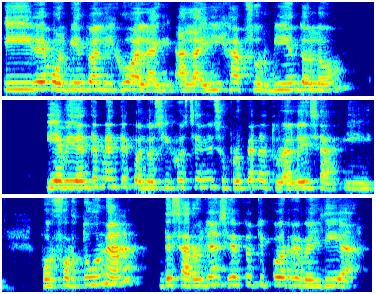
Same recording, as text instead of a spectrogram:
ir envolviendo al hijo, a la, hija, absorbiéndolo. Y evidentemente, pues los hijos tienen su propia naturaleza y por fortuna desarrollan cierto tipo de rebeldía.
